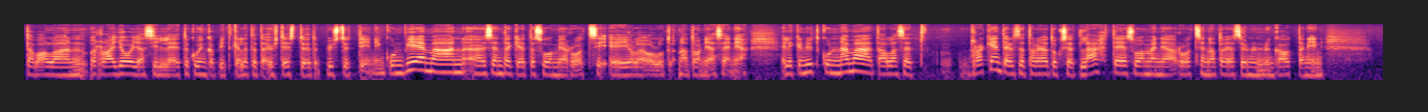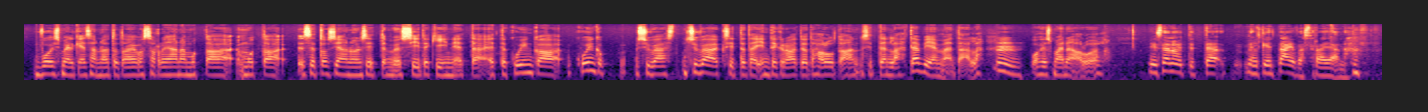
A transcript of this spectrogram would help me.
tavallaan rajoja sille, että kuinka pitkälle tätä yhteistyötä pystyttiin niin kuin viemään sen takia, että Suomi ja Ruotsi ei ole ollut Naton jäseniä. Eli nyt kun nämä tällaiset rakenteelliset rajoitukset lähtee Suomen ja Ruotsin Nato-jäsenyyden kautta, niin voisi melkein sanoa, että taivas on rajana, mutta, mutta se tosiaan on sitten myös siitä kiinni, että, että kuinka, kuinka syvä, syväksi tätä integraatiota halutaan sitten lähteä viemään täällä mm. Pohjoismaiden alueella. Niin sanoit, että melkein taivas rajana.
